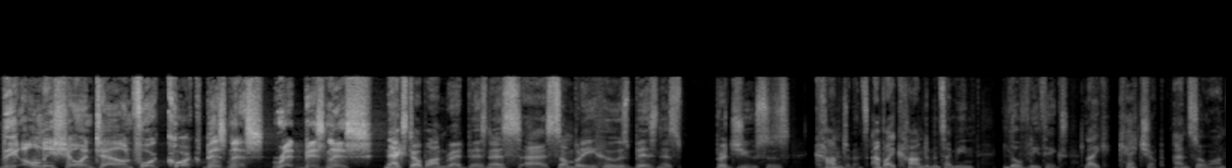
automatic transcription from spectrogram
The only show in town for Cork business, Red Business. Next up on Red Business, uh, somebody whose business produces condiments. And by condiments, I mean lovely things like ketchup and so on.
